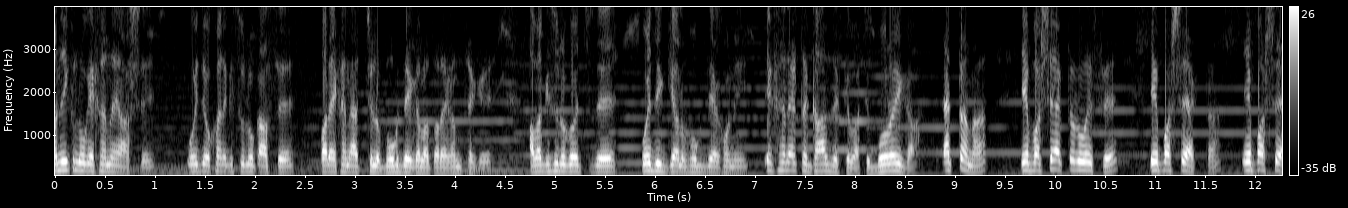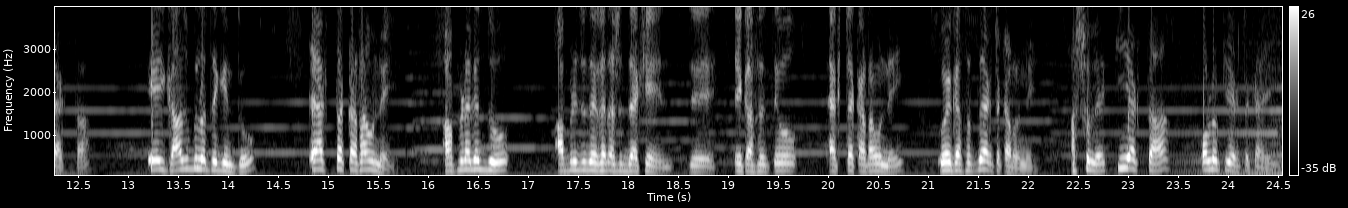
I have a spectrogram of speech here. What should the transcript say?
অনেক লোক এখানে আসে, ওই যে ওখানে কিছু লোক আছে, ওরা এখানে আসছিল, ভোগ দিয়ে গেল তারা এখান থেকে। আবার কিছু লোক হচ্ছে যে ওই দিক গেল ভোগ দিয়ে এখনই। এখানে একটা গাছ দেখতে পাচ্ছি, বড়ই গাছ। একটা না এ পাশে একটা রয়েছে এ পাশে একটা এ পাশে একটা। এই গাছগুলোতে কিন্তু একটা কাটাও নেই। আপনারা কিন্তু, আপনি যদি এখানে এসে দেখেন যে এই গাছেতেও একটা কাটাও নেই, ওই গাছেতেও একটা কাটা নেই। আসলে কি একটা অলৌকিক একটা কাহিনী।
